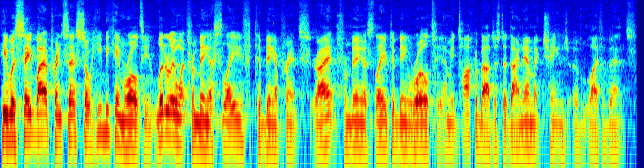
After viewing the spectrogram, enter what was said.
He was saved by a princess, so he became royalty. Literally went from being a slave to being a prince, right? From being a slave to being royalty. I mean, talk about just a dynamic change of life events.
